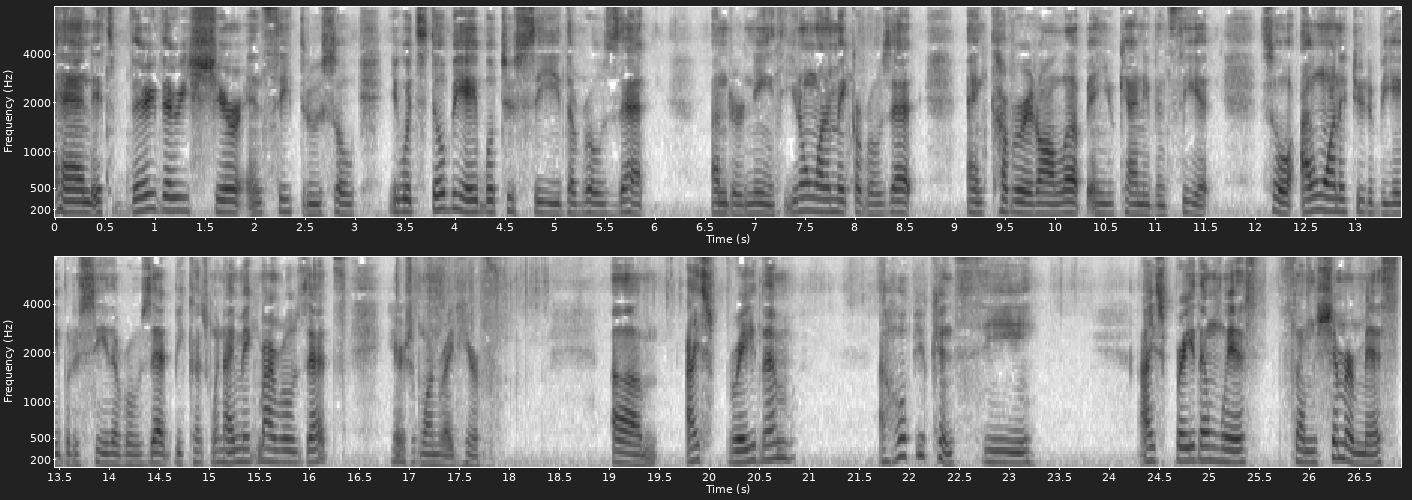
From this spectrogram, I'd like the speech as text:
And it's very, very sheer and see-through. So you would still be able to see the rosette underneath. You don't want to make a rosette and cover it all up and you can't even see it. So I wanted you to be able to see the rosette because when I make my rosettes, here's one right here. Um, I spray them. I hope you can see. I spray them with some shimmer mist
